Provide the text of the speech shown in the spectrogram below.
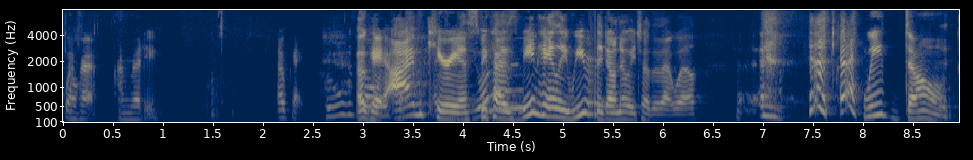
questions. Okay. I'm ready. Okay. Who's Okay, I'm first? curious You because me and Haile, we really don't know each other that well. We don't.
